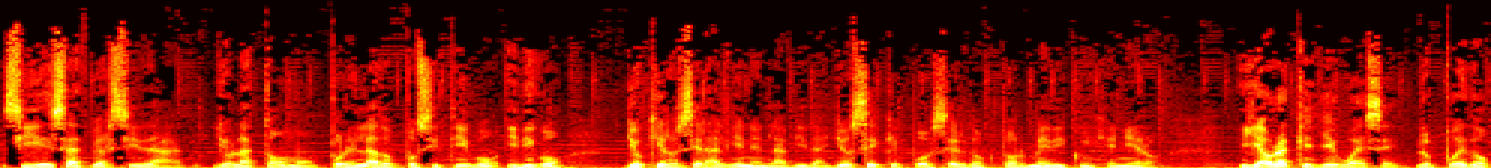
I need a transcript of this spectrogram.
si esa adversidad yo la tomo por el lado positivo y digo, yo quiero ser alguien en la vida, yo sé que puedo ser doctor, médico, ingeniero. Y ahora que llego a ese, lo puedo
